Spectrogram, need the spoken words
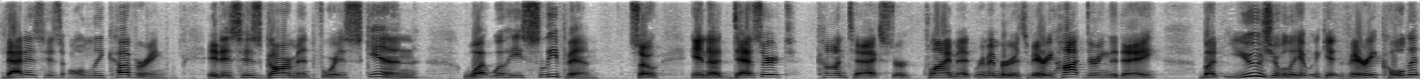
That is his only covering. It is his garment for his skin. What will he sleep in? So, in a desert context or climate, remember it's very hot during the day, but usually it would get very cold at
